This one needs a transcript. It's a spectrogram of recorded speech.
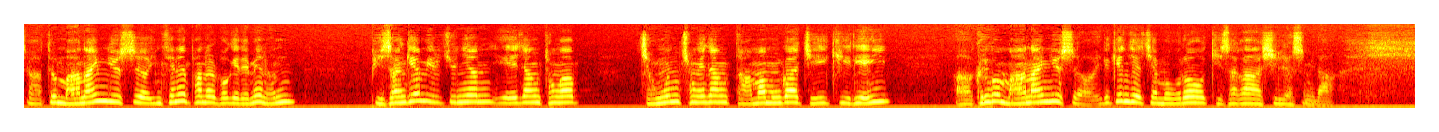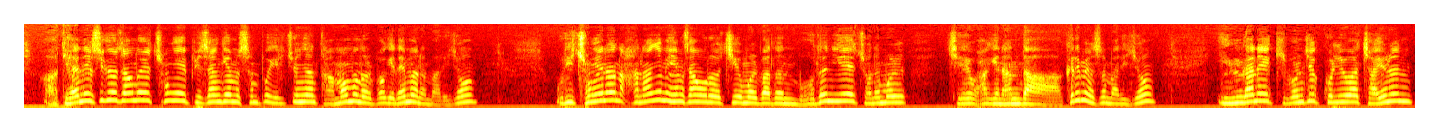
자, 또 마나임 뉴스 인터넷판을 보게 되면은 비상계엄 1주년 예장통합 정훈 총회장 담화문과 JK리에 아, 그리고 마나임 뉴스 이렇게 이제 제목으로 기사가 실렸습니다. 아, 대한예수교 장로회 총회 비상계엄 선포 1주년 담화문을 보게 되면은 말이죠. 우리 총회는 하나님의 형상으로 지음을 받은 모든 이의 존엄을 재확인한다. 그러면서 말이죠. 인간의 기본적 권리와 자유는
